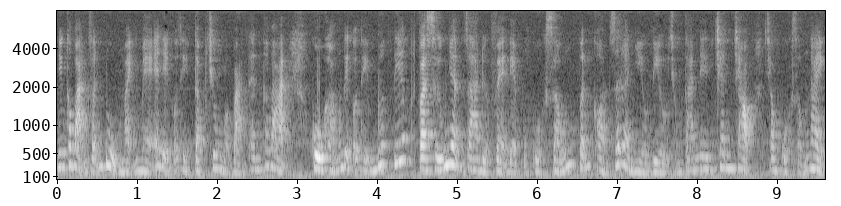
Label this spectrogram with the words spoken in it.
Nhưng các bạn vẫn đủ mạnh mẽ để có thể tập trung vào bản thân các bạn, cố gắng để có thể bước tiếp và sớm nhận ra được vẻ đẹp của cuộc sống. Vẫn còn rất là nhiều điều chúng ta nên trân trọng trong cuộc sống này,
